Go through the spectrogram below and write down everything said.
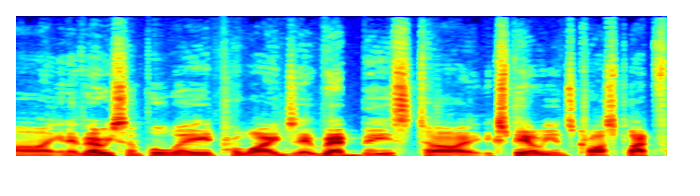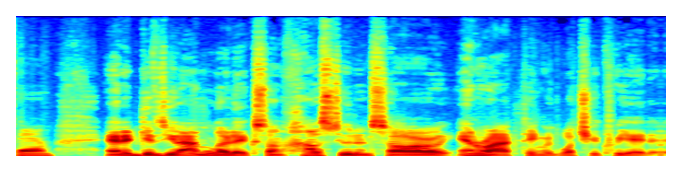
Uh, in a very simple way, it provides a web-based uh, experience cross-platform, and it gives you analytics on how students are interacting with what you created.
